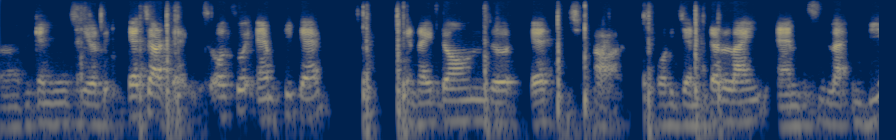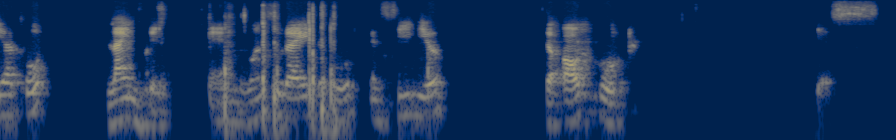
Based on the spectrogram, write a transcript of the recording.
uh, we can use here the HR tag. It's also empty tag. You can write down the HR horizontal line and this is line BR for line break. And once you write the code, you can see here the output. Yes,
